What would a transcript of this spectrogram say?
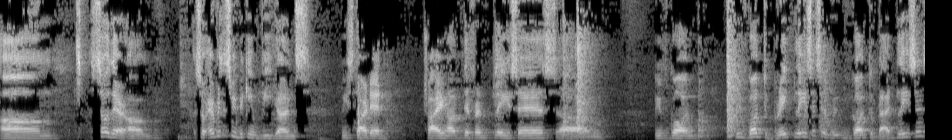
Um, so there. Um, so ever since we became vegans, we started trying out different places. Um, we've gone, we've gone to great places, and we've gone to bad places.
